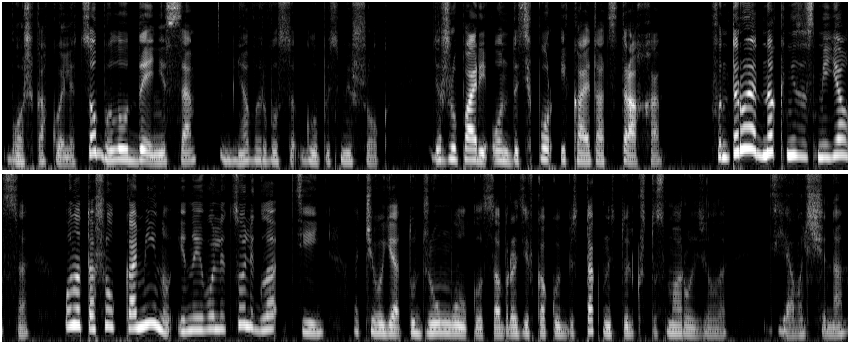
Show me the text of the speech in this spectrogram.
Боже, какое лицо было у Денниса. У меня вырвался глупый смешок. Держу пари, он до сих пор икает от страха. Фонтерой, однако, не засмеялся. Он отошел к камину, и на его лицо легла тень, отчего я тут же умолкла, сообразив, какую бестактность только что сморозила. Дьявольщина.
